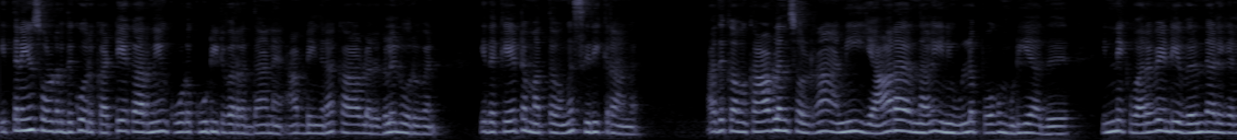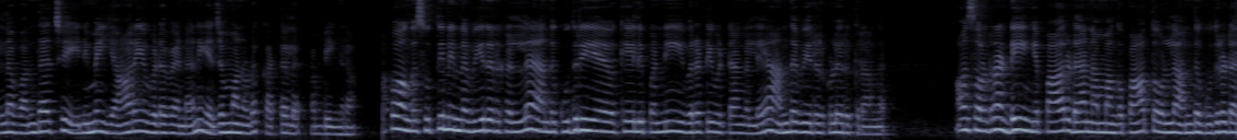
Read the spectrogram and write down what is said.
இத்தனையும் சொல்கிறதுக்கு ஒரு கட்டியக்காரனையும் கூட கூட்டிகிட்டு வர்றது தானே அப்படிங்கிறான் காவலர்களில் ஒருவன். இதை கேட்ட மற்றவங்க சிரிக்கிறாங்க. அதுக்கு அவன் காவலன் சொல்கிறான் நீ யாராக இருந்தாலும் இனி உள்ளே போக முடியாது. இன்றைக்கி வரவேண்டிய விருந்தாளிகள்லாம் வந்தாச்சு இனிமேல் யாரையும் விட வேண்டாம்னு எஜமானோட கட்டளை அப்படிங்கிறான். அப்போ அங்கே சுற்றி நின்ன வீரர்களில் அந்த குதிரையை கேலி பண்ணி விரட்டி விட்டாங்க இல்லையா அந்த வீரர்களும் இருக்கிறாங்க. அவன் சொல்கிறான் டே இங்கே பாருடா நம்ம அங்கே பார்த்தோம்ல அந்த குதிரைடா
